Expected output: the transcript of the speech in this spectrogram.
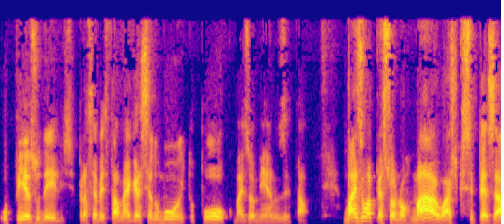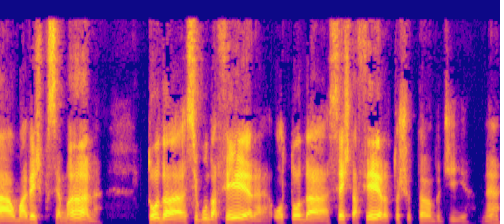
o peso deles, para saber se está emagrecendo muito, pouco, mais ou menos e tal. Mas uma pessoa normal, eu acho que se pesar uma vez por semana, toda segunda-feira ou toda sexta-feira, estou chutando o dia, né?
